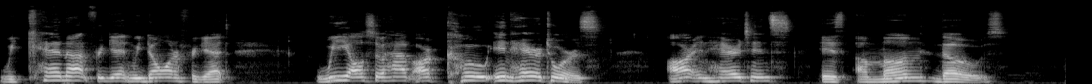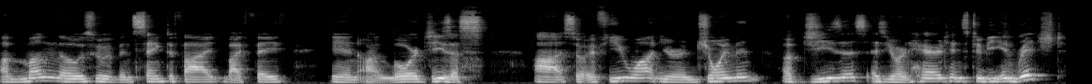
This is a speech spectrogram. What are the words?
we cannot forget, and we don't want to forget, we also have our co inheritors. Our inheritance is among those, among those who have been sanctified by faith in our Lord Jesus. Uh, so if you want your enjoyment of Jesus as your inheritance to be enriched,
